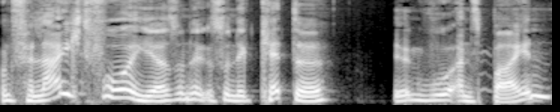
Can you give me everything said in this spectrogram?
Und vielleicht vorher so eine, so eine Kette irgendwo ans Bein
